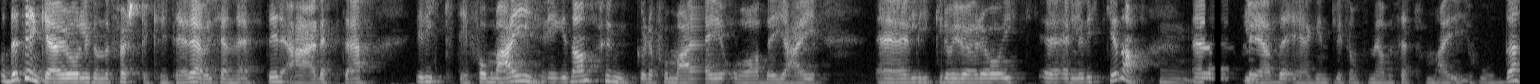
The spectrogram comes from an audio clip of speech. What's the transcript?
Og det tenker jeg jo liksom det første kriteriet jeg vil kjenne etter, er dette riktig for meg? Ikke sant? Funker det for meg og det jeg eh, liker å gjøre og ikke, eh, eller ikke, da? Eh, ble det egentlig sånn som jeg hadde sett for meg i hodet?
